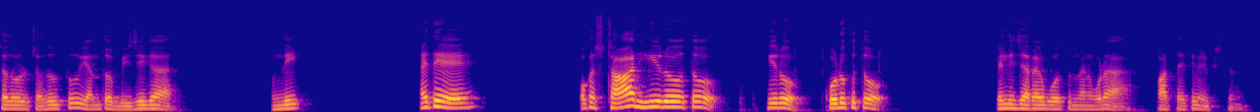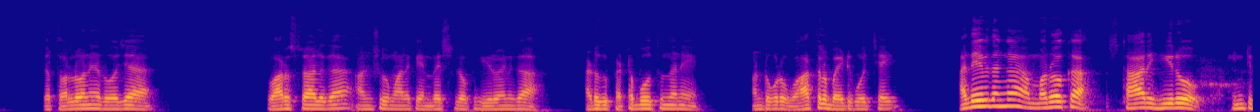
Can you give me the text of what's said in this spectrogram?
చదువులు చదువుతూ ఎంతో బిజీగా ఉంది. అయితే ఒక స్టార్ హీరోతో హీరో కొడుకుతో పెళ్ళి జరగబోతుందని కూడా వార్త అయితే వినిపిస్తుంది. ఇక త్వరలోనే రోజా వారసురాలుగా అంశు మాలిక ఇండస్ట్రీలో ఒక హీరోయిన్గా అడుగు పెట్టబోతుందని అంటూ కూడా వార్తలు బయటకు వచ్చాయి. అదేవిధంగా మరొక స్టార్ హీరో ఇంటి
